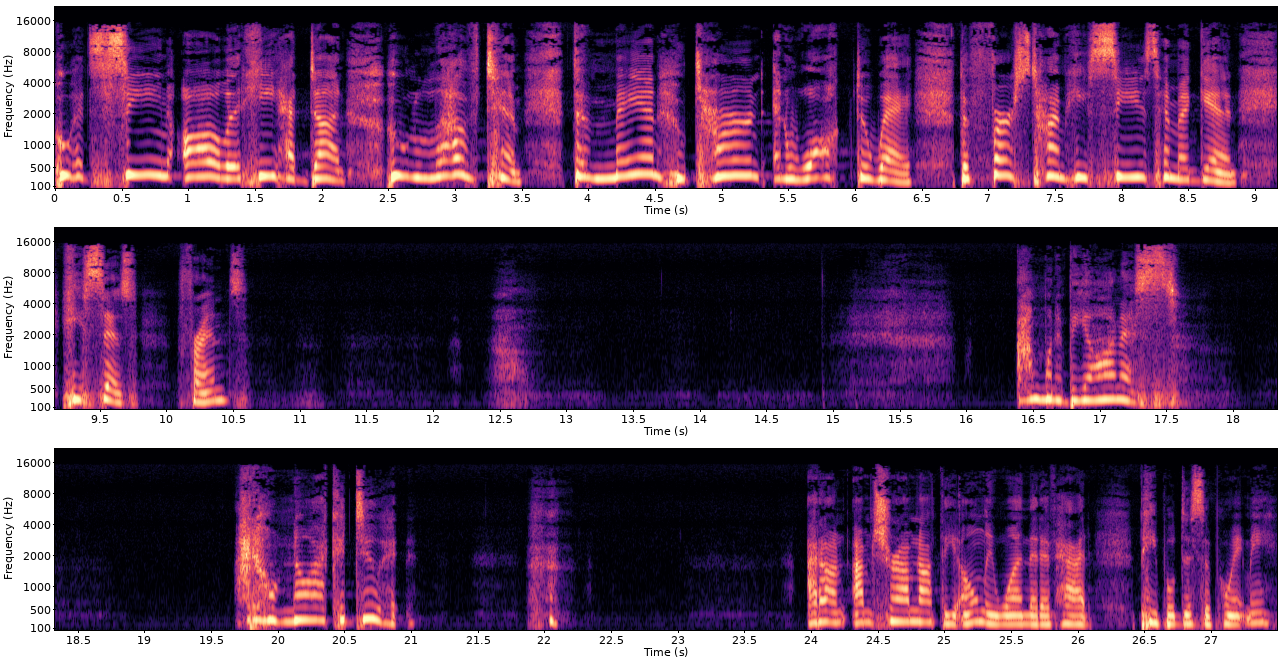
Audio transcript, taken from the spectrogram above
who had seen all that he had done, who loved him. The man who turned and walked away. The first time he sees him again, he says, Friends, I'm going to be honest. I don't know I could do it. I don't, I'm sure I'm not the only one that have had people disappoint me.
